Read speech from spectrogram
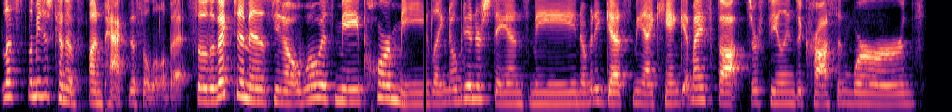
let's let me just kind of unpack this a little bit. So the victim is, you know, woe is me, poor me, like nobody understands me, nobody gets me, I can't get my thoughts or feelings across in words.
